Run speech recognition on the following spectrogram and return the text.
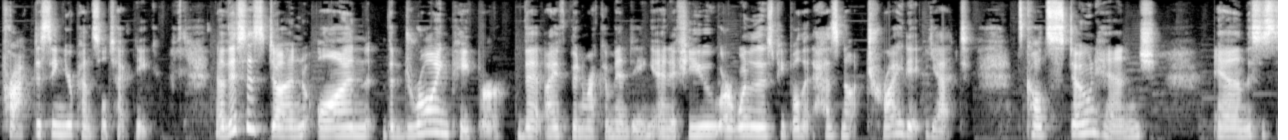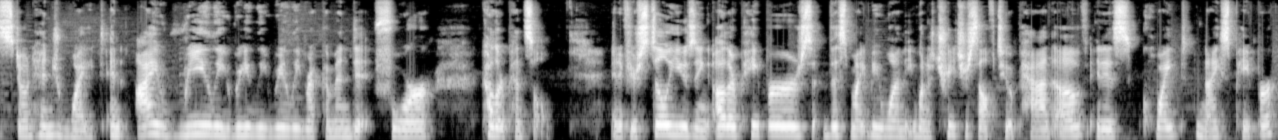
practicing your pencil technique. Now this is done on the drawing paper that I've been recommending and if you are one of those people that has not tried it yet, it's called Stonehenge and this is the Stonehenge White and I really, really, really recommend it for color pencil. And if you're still using other papers, this might be one that you want to treat yourself to a pad of. It is quite nice paper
